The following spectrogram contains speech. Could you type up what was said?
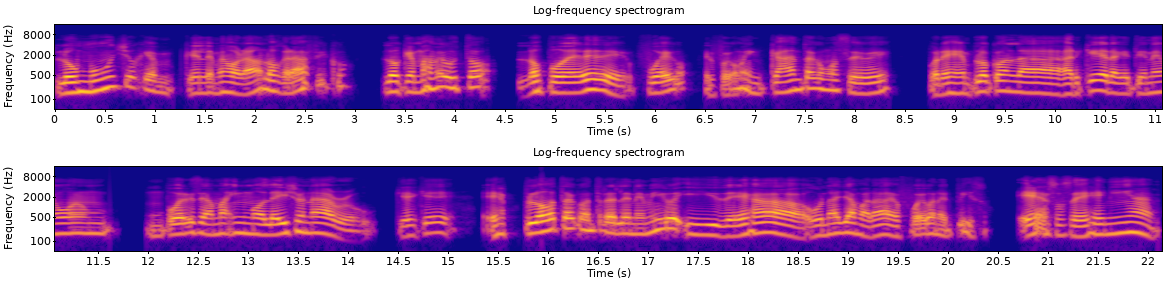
lo mucho que, que le mejoraron los gráficos. Lo que más me gustó, los poderes de fuego. El fuego me encanta cómo se ve. Por ejemplo, con la arquera que tiene un, un poder que se llama Immolation Arrow, que es que explota contra el enemigo y deja una llamarada de fuego en el piso. Eso se ve genial.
